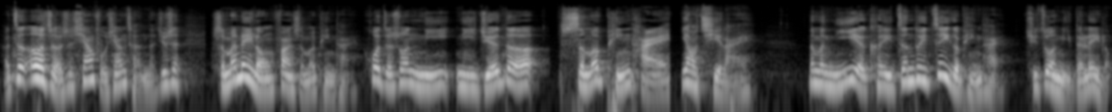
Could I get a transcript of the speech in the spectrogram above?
啊，这二者是相辅相成的，就是什么内容放什么平台，或者说你你觉得什么平台要起来，那么你也可以针对这个平台去做你的内容。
